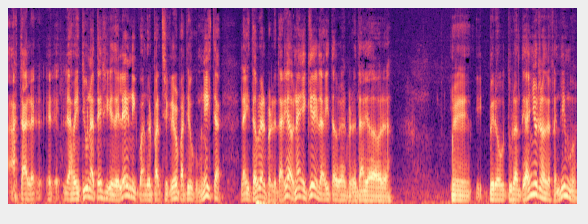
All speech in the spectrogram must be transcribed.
hasta las 21 tesis de Lenin cuando el, se creó el Partido Comunista, la dictadura del proletariado. Nadie quiere la dictadura del proletariado ahora. Eh, pero durante años lo defendimos.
